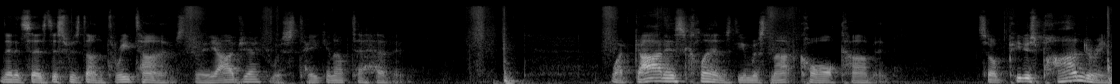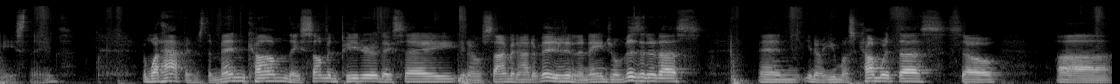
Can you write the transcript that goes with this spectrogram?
Then it says this was done three times, the object was taken up to heaven. What God has cleansed, you must not call common. So Peter's pondering these things. And what happens? The men come, they summon Peter, they say, you know, Simon had a vision, an angel visited us, and, you know, you must come with us. So uh,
